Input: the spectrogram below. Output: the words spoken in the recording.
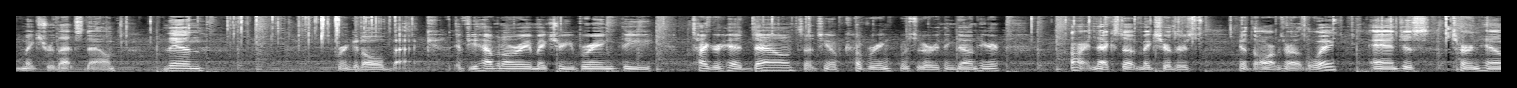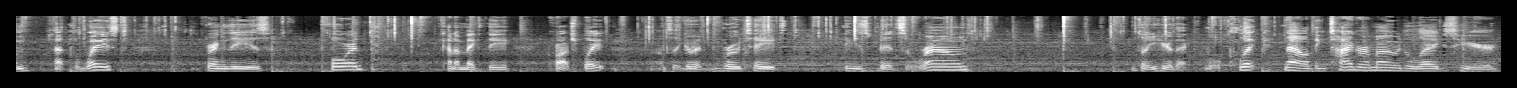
make sure that's down. Then, bring it all back. If you haven't already, make sure you bring the tiger head down, so it's, you know, covering most of everything down here. Alright, next up, make sure there's, you know, the arms are out of the way, and just turn him at the waist, bring these forward, kind of make the crotch plate. So go ahead and rotate these bits around until you hear that little click. Now, the Tiger Mode legs here,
